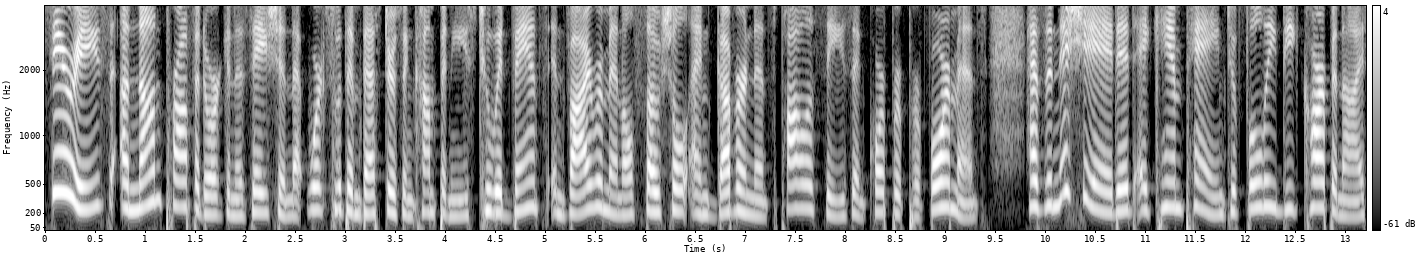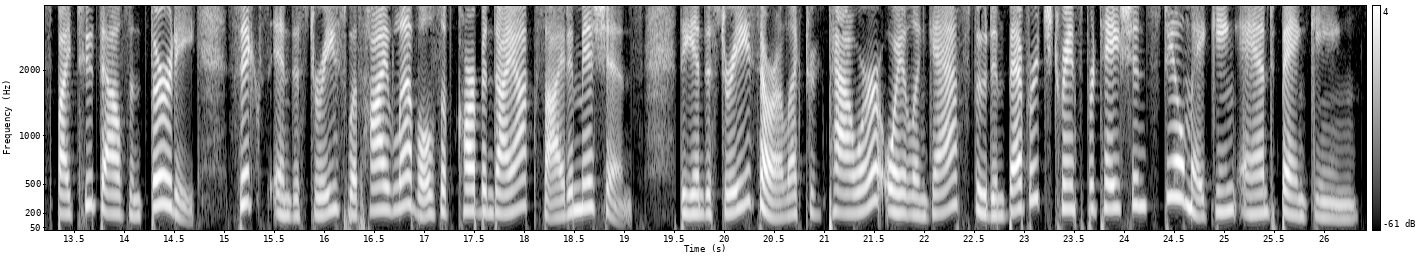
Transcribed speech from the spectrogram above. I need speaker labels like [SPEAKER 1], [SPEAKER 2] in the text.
[SPEAKER 1] Ceres, a nonprofit organization that works with investors and companies to advance environmental, social, and governance policies and corporate performance, has initiated a campaign to fully decarbonize by 2030 six industries with high levels of carbon dioxide emissions. The industries are electric power, oil and gas, food and beverage, transportation, steelmaking, and banking.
